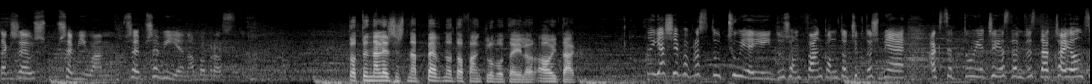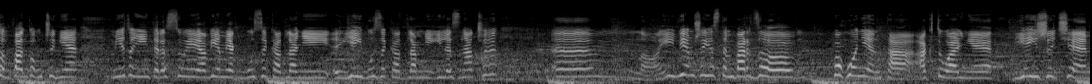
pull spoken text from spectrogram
także już przebiłam. Prze, przebiję, no po prostu. to ty należysz na pewno do fanklubu Taylor. Oj tak. No ja się po prostu czuję jej dużą fanką. To, czy ktoś mnie akceptuje, czy jestem wystarczającą fanką, czy nie, mnie to nie interesuje. Ja wiem, jak muzyka dla niej, jej muzyka dla mnie ile znaczy. No i wiem, że jestem bardzo pochłonięta aktualnie jej życiem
